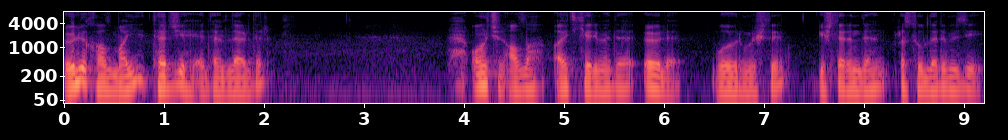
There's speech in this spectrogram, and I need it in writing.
ölü kalmayı tercih edenlerdir. Onun için Allah ayet-i kerimede öyle buyurmuştu. İşlerinden Resullerimizi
